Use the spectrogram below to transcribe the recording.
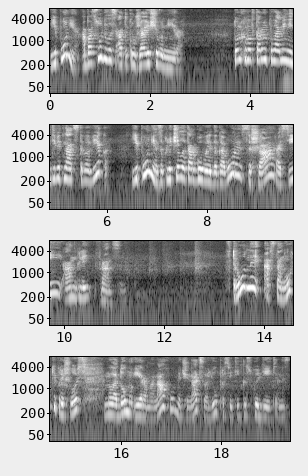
Япония обособилась от окружающего мира. Только во второй половине XIX века Япония заключила торговые договоры с США, Россией, Англией Францией. В трудной обстановке пришлось молодому иеромонаху начинать свою просветительскую деятельность.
